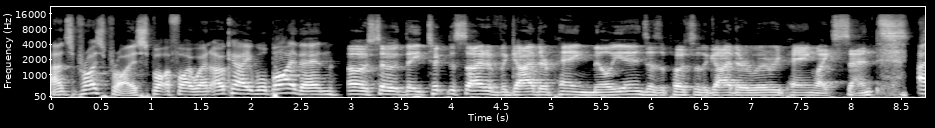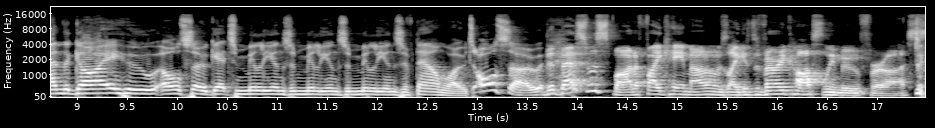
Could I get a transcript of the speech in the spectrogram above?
And surprise, surprise, Spotify went, okay, well, buy then. Oh, so they took the side of the guy they're paying millions as opposed to the guy they're literally paying like cents. And the guy who also gets millions and millions and millions of downloads. Also, The best was Spotify came out and was like, it's a very costly move for us.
